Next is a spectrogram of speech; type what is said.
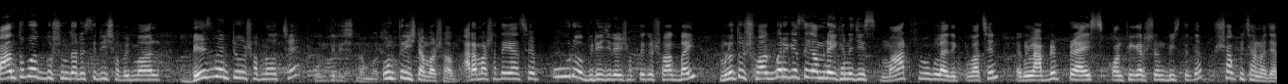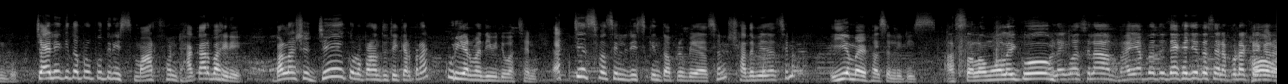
Panthapath Bashundhara city shopping mall basement two স্বপ্ন হচ্ছে উনত্রিশ নম্বর উনত্রিশ নাম্বার শপ আর আমার সাথে আছে পুরো ভিডিও জুড়ে সব থেকে সোহাগ ভাই। মূলত সোহাগ ভাইয়ের কাছ আমরা এখানে যে স্মার্টফোনগুলো দেখতে পাচ্ছেন এগুলো আপডেট প্রাইস কনফিগারেশন বিস্তৃত সব কিছু আমরা জানব। চাইলে কিন্তু আপনার প্রতিটি স্মার্টফোন ঢাকার বাইরে বাংলাদেশের যে কোনো প্রান্ত থেকে আপনারা কুরিয়ার মাধ্যমে দিতে পারছেন। এক্সচেঞ্জ ফ্যাসিলিটিস কিন্তু আপনি পেয়ে যাচ্ছেন সাথে পেয়ে যাচ্ছেন ইএমআই ফ্যাসিলিটিস আসসালামু আলাইকুম। ওয়ালাইকুম আসসালাম। ভাই আপনাদের দেখা যেতেছে না প্রোডাক্টের হ্যাঁ,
